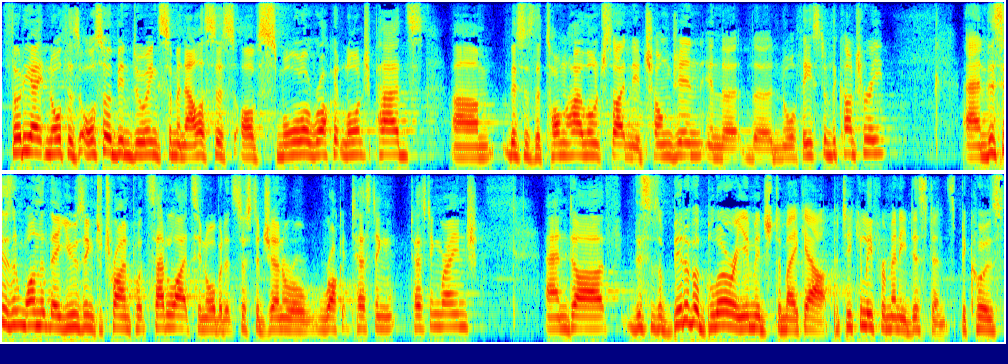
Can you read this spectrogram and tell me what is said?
38 North has also been doing some analysis of smaller rocket launch pads. Um, this is the Tonghae launch site near Chongjin in the, the northeast of the country. And this isn't one that they're using to try and put satellites in orbit, it's just a general rocket testing, testing range. And uh, this is a bit of a blurry image to make out, particularly from any distance, because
